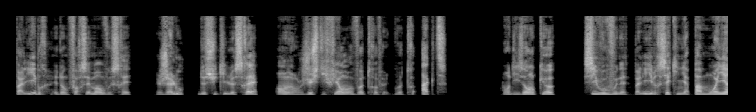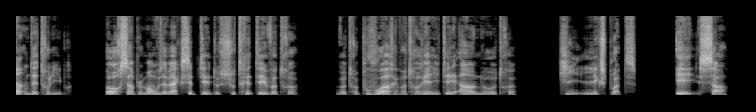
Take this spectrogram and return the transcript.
pas libre, et donc forcément vous serez jaloux de celui qui le serait, en justifiant votre, votre acte, en disant que si vous, vous n'êtes pas libre, c'est qu'il n'y a pas moyen d'être libre. Or, simplement, vous avez accepté de sous-traiter votre, pouvoir et votre réalité à un autre qui l'exploite. Et ça,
